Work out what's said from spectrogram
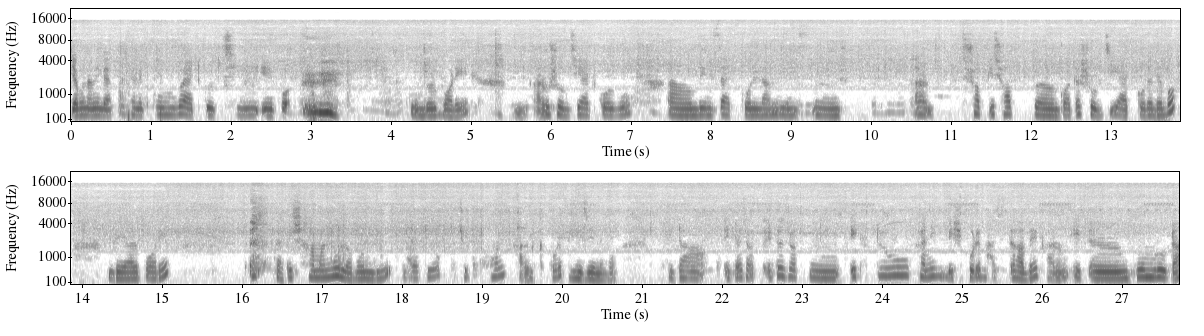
যেমন আমি দেখো এখানে কুমড়ো অ্যাড করছি, এরপর কুমড়োর পরে আরও সবজি অ্যাড করব। বিনস অ্যাড করলাম বিনস আর সব কি সব কটা সবজি অ্যাড করে দেব। দেওয়ার পরে তাতে সামান্য লবণ দিয়ে এটাকেও কিছুক্ষণ হালকা করে ভেজে নেব। এটা এটা যত এটা যত একটুখানি বেশি করে ভাজতে হবে কারণ এটা কুমড়োটা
